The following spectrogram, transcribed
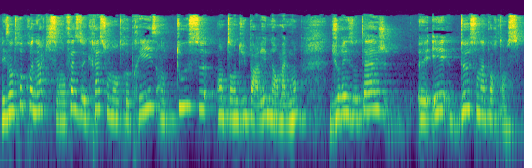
Les entrepreneurs qui sont en phase de création d'entreprise ont tous entendu parler normalement du réseautage euh, et de son importance.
